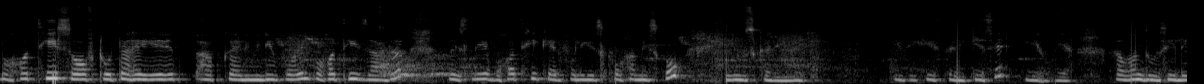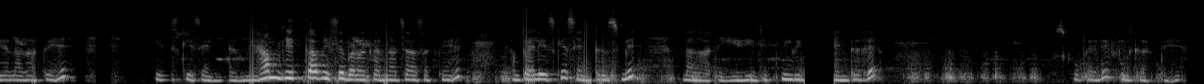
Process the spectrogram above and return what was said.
बहुत ही सॉफ्ट होता है ये आपका एल्यूमिनियम फॉइल बहुत ही ज़्यादा तो इसलिए बहुत ही केयरफुली इसको, हम इसको यूज़ करेंगे। ये देखिए, इस तरीके से ये हो गया। अब हम दूसरी लेयर लगाते हैं। इसके सेंटर में। हम जितना भी इसे बड़ा करना चाह सकते हैं, हम पहले इसके सेंटर्स में लगा देंगे। ये जितनी भी सेंटर है, उसको पहले फिल करते हैं।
